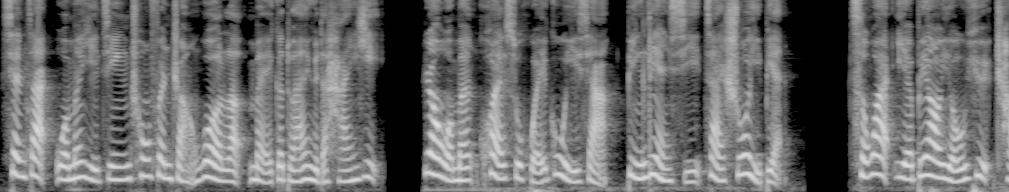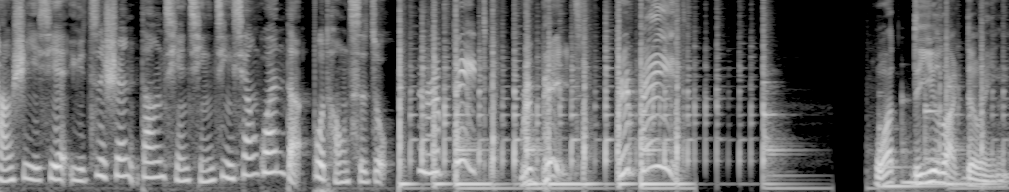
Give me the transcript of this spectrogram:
现在我们已经充分掌握了每个短语的含义，让我们快速回顾一下，并练习再说一遍。此外，也不要犹豫，尝试一些与自身当前情境相关的不同词组。Repeat. Repeat! Repeat! What do you like doing?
